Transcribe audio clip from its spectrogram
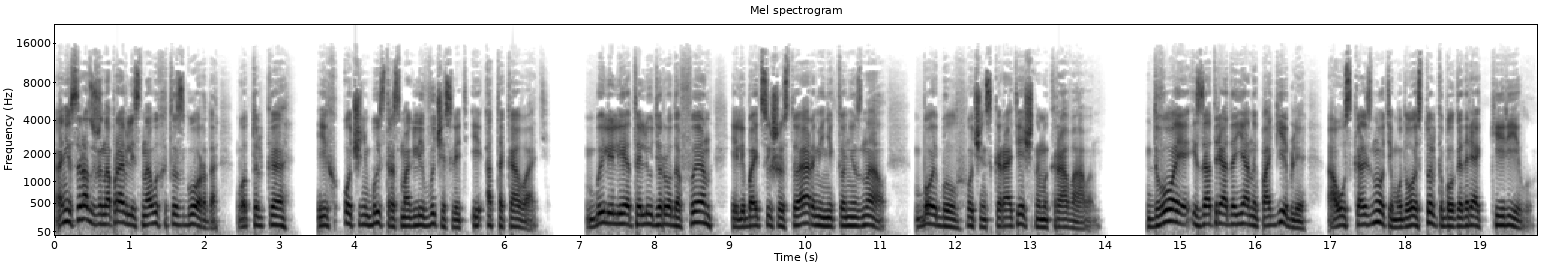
Они сразу же направились на выход из города, вот только их очень быстро смогли вычислить и атаковать. Были ли это люди рода Фэн или бойцы шестой армии, никто не знал. Бой был очень скоротечным и кровавым. Двое из отряда Яны погибли, а ускользнуть им удалось только благодаря Кириллу.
